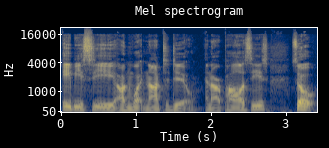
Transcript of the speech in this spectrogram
ABC on what not to do and our policies. So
